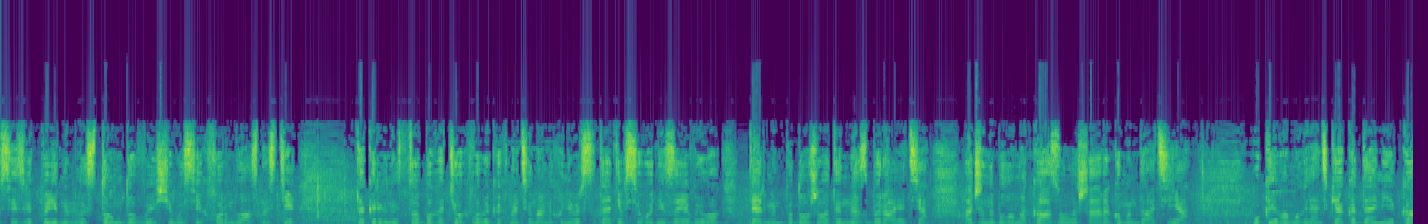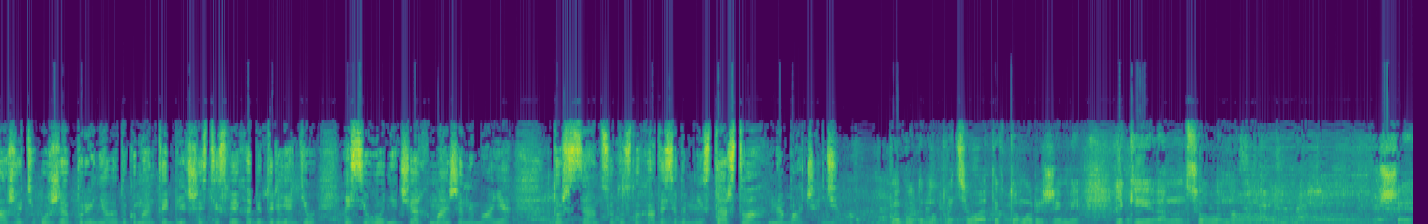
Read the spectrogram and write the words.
звернулося з відповідним листом до вишів усіх форм власності. Та керівництво багатьох великих національних університетів сьогодні заявило, термін подовжувати не збирається, адже не було наказу, лише рекомендація. У Києво-Могилянській академії кажуть, уже прийняли документи більшості своїх абітурієнтів, і сьогодні черг майже немає. Тож сенсу дослухатися до міністерства не бачать. Ми будемо працювати в тому режимі, який анонсовано е, ще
